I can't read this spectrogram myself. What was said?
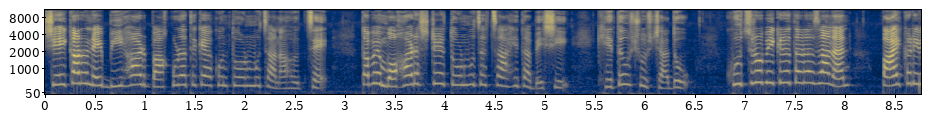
সেই কারণে বিহার, বাঁকুড়া থেকে এখন তরমুজ আনা হচ্ছে। তবে মহারাষ্ট্রের তরমুজের চাহিদা বেশি, খেতেও সুস্বাদু। খুচরো বিক্রেতারা জানান, পাইকারি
